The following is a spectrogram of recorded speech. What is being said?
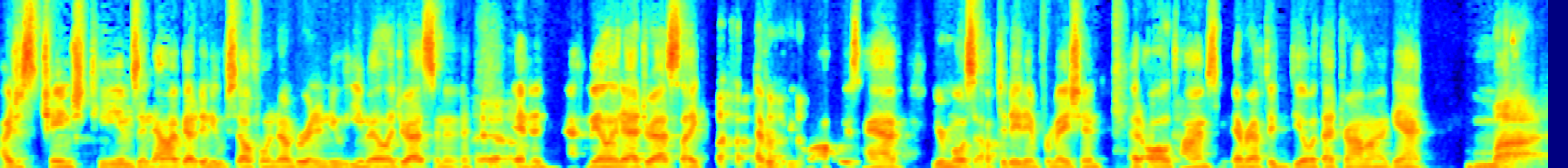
I just changed teams, and now I've got a new cell phone number and a new email address and a yeah. and a mailing address." Like everybody will always have your most up to date information at all times. So you never have to deal with that drama again. My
